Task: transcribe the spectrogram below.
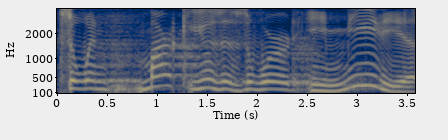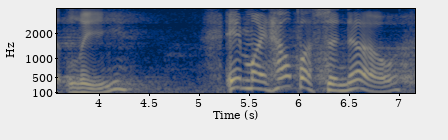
So when Mark uses the word immediately, it might help us to know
